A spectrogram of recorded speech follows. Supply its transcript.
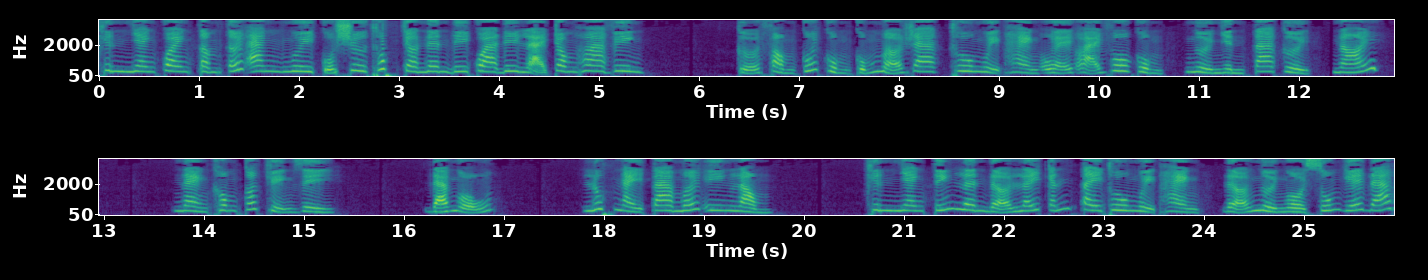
kinh nhan quan tâm tới an nguy của sư thúc cho nên đi qua đi lại trong hoa viên. Cửa phòng cuối cùng cũng mở ra, Thu Nguyệt Hàn uể oải vô cùng, người nhìn ta cười, nói. Nàng không có chuyện gì. Đã ngủ. Lúc này ta mới yên lòng. kinh nhan tiến lên đỡ lấy cánh tay Thu Nguyệt Hàn, đỡ người ngồi xuống ghế đá,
